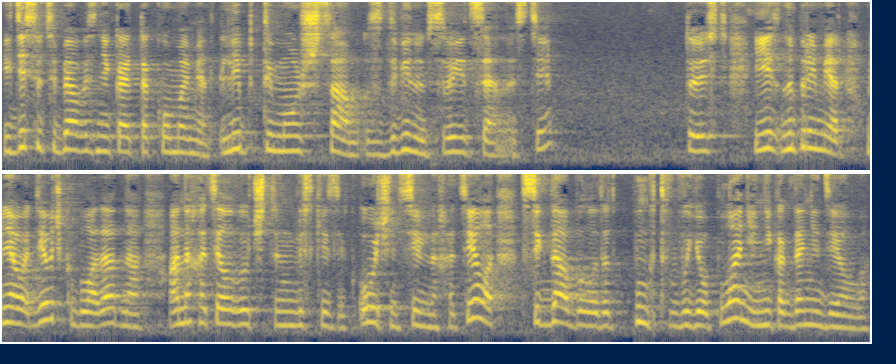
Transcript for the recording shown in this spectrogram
И здесь у тебя возникает такой момент. Либо ты можешь сам сдвинуть свои ценности, то есть, есть, например, у меня девочка была да, одна, она хотела выучить английский язык, очень сильно хотела, всегда был этот пункт в ее плане, никогда не делала.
